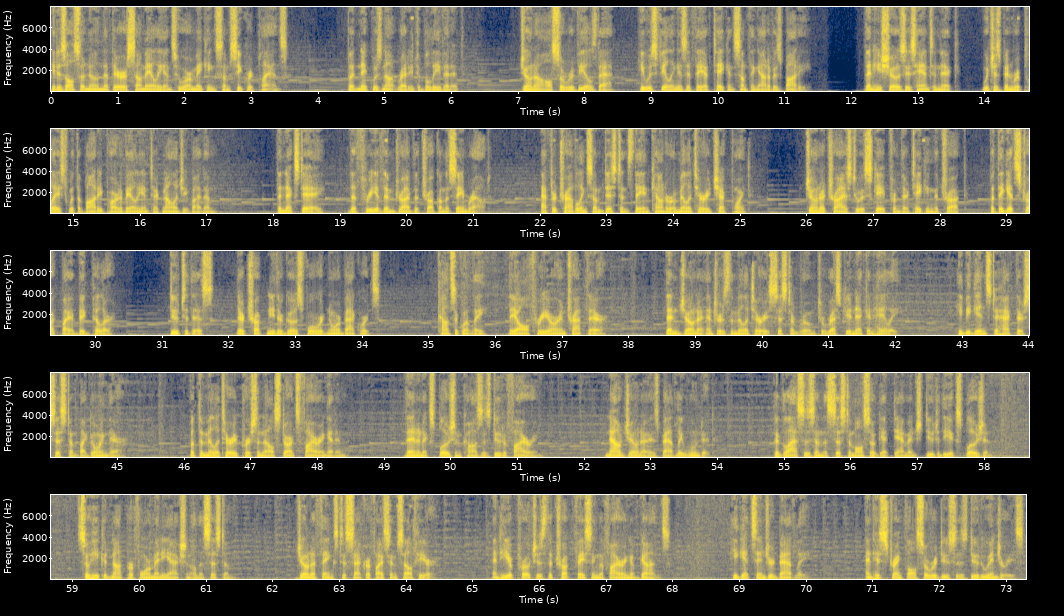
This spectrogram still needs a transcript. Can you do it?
It is also known that there are some aliens who are making some secret plans. But Nick was not ready to believe in it. Jonah also reveals that, he was feeling as if they have taken something out of his body. Then he shows his hand to Nick, which has been replaced with the body part of alien technology by them. The next day, the three of them drive the truck on the same route. After traveling some distance they encounter a military checkpoint. Jonah tries to escape from there taking the truck, but they get struck by a big pillar. Due to this, their truck neither goes forward nor backwards. Consequently, they all three are entrapped there. Then Jonah enters the military system room to rescue Nick and Haley. He begins to hack their system by going there. But the military personnel starts firing at him. Then an explosion causes due to firing. Now Jonah is badly wounded. The glasses and the system also get damaged due to the explosion. So he could not perform any action on the system. Jonah thinks to sacrifice himself here. And he approaches the truck facing the firing of guns. He gets injured badly. And his strength also reduces due to injuries.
